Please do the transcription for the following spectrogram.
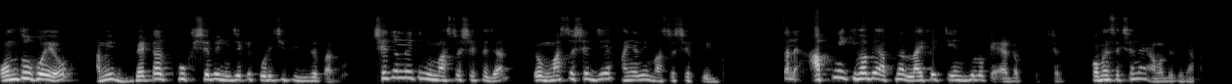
অন্ধ হয়েও আমি বেটার কুক হিসেবে নিজেকে পরিচিতি দিতে পারব। সেজন্যই তিনি মাস্টার শেফে যান এবং মাস্টার শেফ যেয়ে ফাইনালি মাস্টার শেফ উইন করেন। তাহলে আপনি কীভাবে আপনার লাইফ এর চেঞ্জ গুলোকে অ্যাডপ্ট করছেন? কমেন্ট সেকশনে আমাদেরকে জানাবেন।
